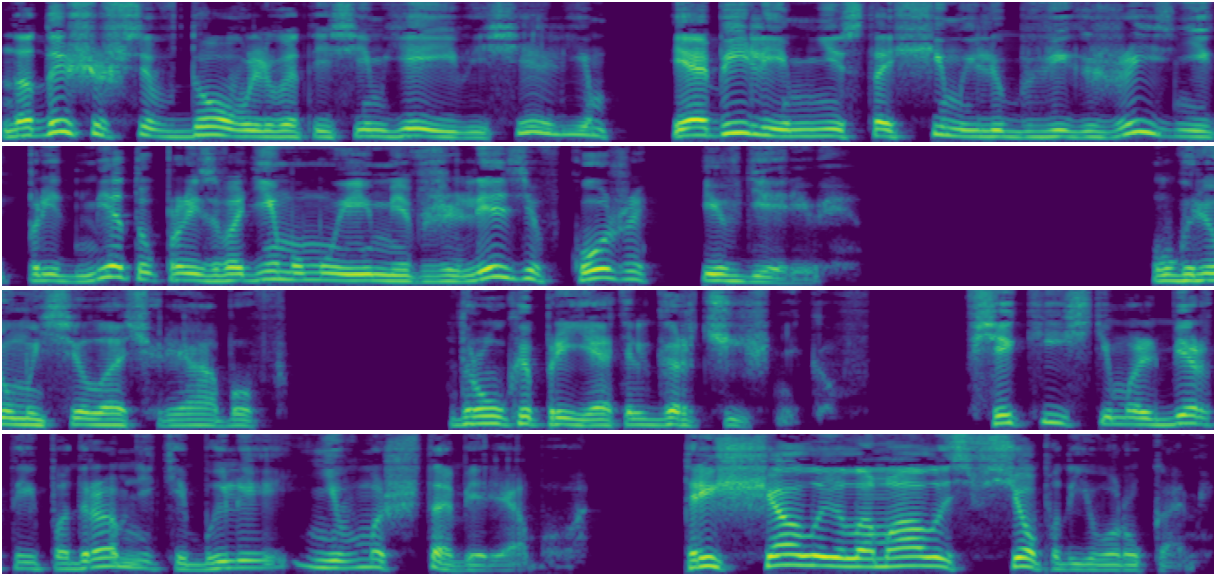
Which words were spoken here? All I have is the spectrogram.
надышишься вдоволь в этой семье и весельем, и обилием неистощимой любви к жизни и к предмету, производимому ими в железе, в коже и в дереве. Угрюмый силач Рябов, друг и приятель Горчишников. Все кисти, мольберты и подрамники были не в масштабе Рябова. Трещало и ломалось все под его руками.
